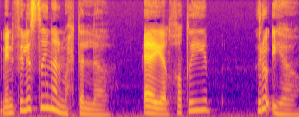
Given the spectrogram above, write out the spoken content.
من فلسطين المحتلة. آية الخطيب رؤيا.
